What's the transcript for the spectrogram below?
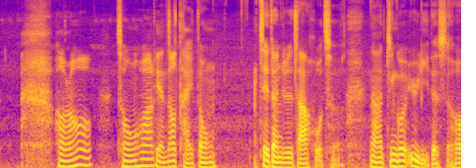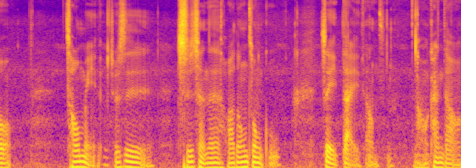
好，然后从花莲到台东这段就是搭火车，那经过玉里的时候，超美的，就是驰骋在华东纵谷这一带这样子，然后看到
